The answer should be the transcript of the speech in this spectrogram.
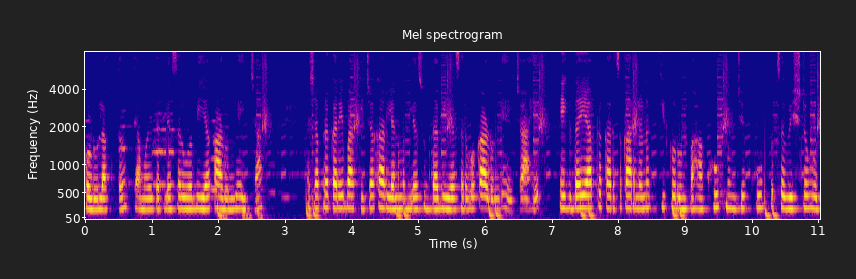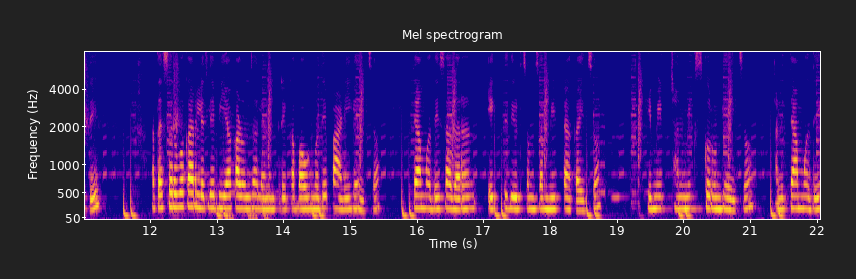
कडू लागतं. त्यामुळे त्यातल्या सर्व बिया काढून घ्यायच्या. अशा प्रकारे बाकीच्या कारल्यांमधल्या सुद्धा बिया सर्व काढून घ्यायच्या आहेत. एकदा या प्रकारचं कारलं नक्की करून पहा. खूप म्हणजे खूप चविष्ट होते. आता सर्व कारल्यातल्या बिया काढून झाल्यानंतर एका बाउलमध्ये पाणी घ्यायचं. त्यामध्ये साधारण एक ते दीड चमचा मीठ टाकायचं. हे मीठ छान मिक्स करून घ्यायचं. आणि त्यामध्ये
